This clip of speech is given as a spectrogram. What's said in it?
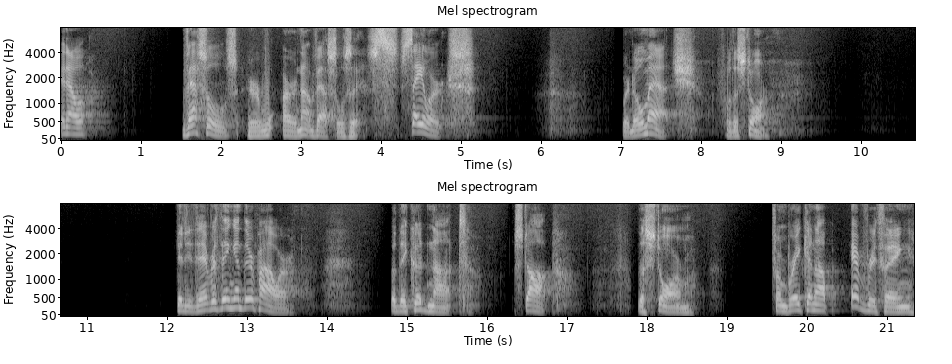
you know, vessels, or, or not vessels, uh, sailors, were no match for the storm. They did everything in their power, but they could not stop the storm from breaking up everything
